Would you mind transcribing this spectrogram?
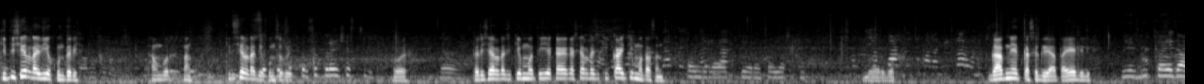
किती शेरड आहेत एकूण तरी? थांब बरं सांग. किती आहेत एकूण सगळी? असतील. होय. तरी शर्टाची किंमत एक आहे का शर्टाची की काय किंमत असेल पंधरा तेरा चौदा असतील. बरं बरं. गाबणी आहेत का सगळी आता हे दूध काय काय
